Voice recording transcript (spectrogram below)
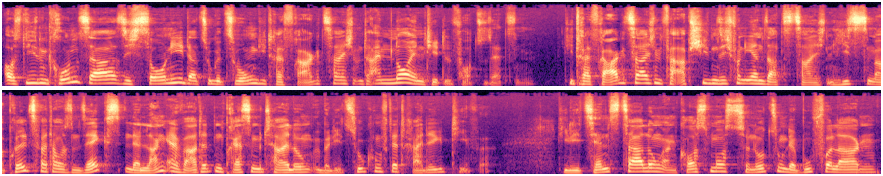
Aus diesem Grund sah sich Sony dazu gezwungen, die drei Fragezeichen unter einem neuen Titel fortzusetzen. Die drei Fragezeichen verabschieden sich von ihren Satzzeichen, hieß es im April 2006 in der lang erwarteten Pressemitteilung über die Zukunft der drei Detektive. Die Lizenzzahlungen an Cosmos zur Nutzung der Buchvorlagen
